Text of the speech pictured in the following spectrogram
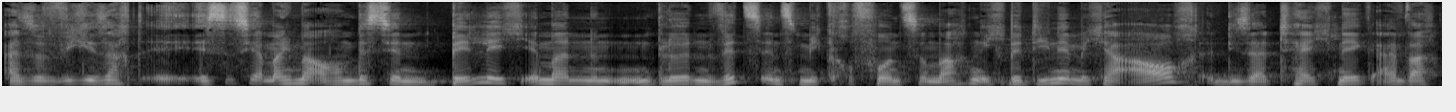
also wie gesagt, ist es ja manchmal auch ein bisschen billig, immer einen, blöden Witz ins Mikrofon zu machen. Ich bediene mich ja auch dieser Technik, einfach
